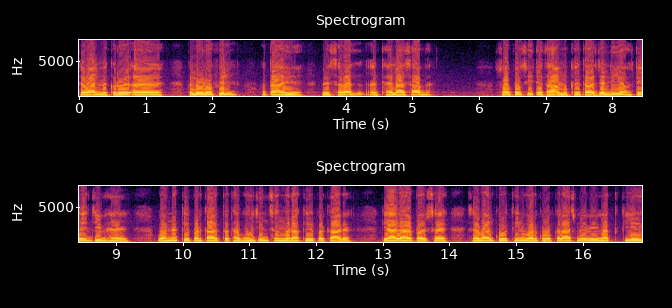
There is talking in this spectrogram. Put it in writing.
शैवाल में क्लोरोफिल होता है वे सरल थैलासाब स्वपोषी तथा मुख्यतः जलीय होते जीव हैं, वर्णक के प्रकार तथा भोजन संग्रह के प्रकार के आधार पर शैवाल को तीन वर्गों क्लास में विभक्त किए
